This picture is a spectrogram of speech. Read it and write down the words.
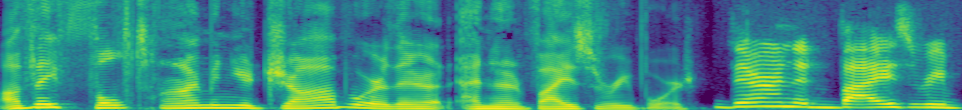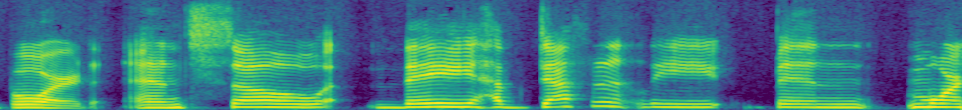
Are they full time in your job or are they an advisory board? They're an advisory board. And so they have definitely been more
